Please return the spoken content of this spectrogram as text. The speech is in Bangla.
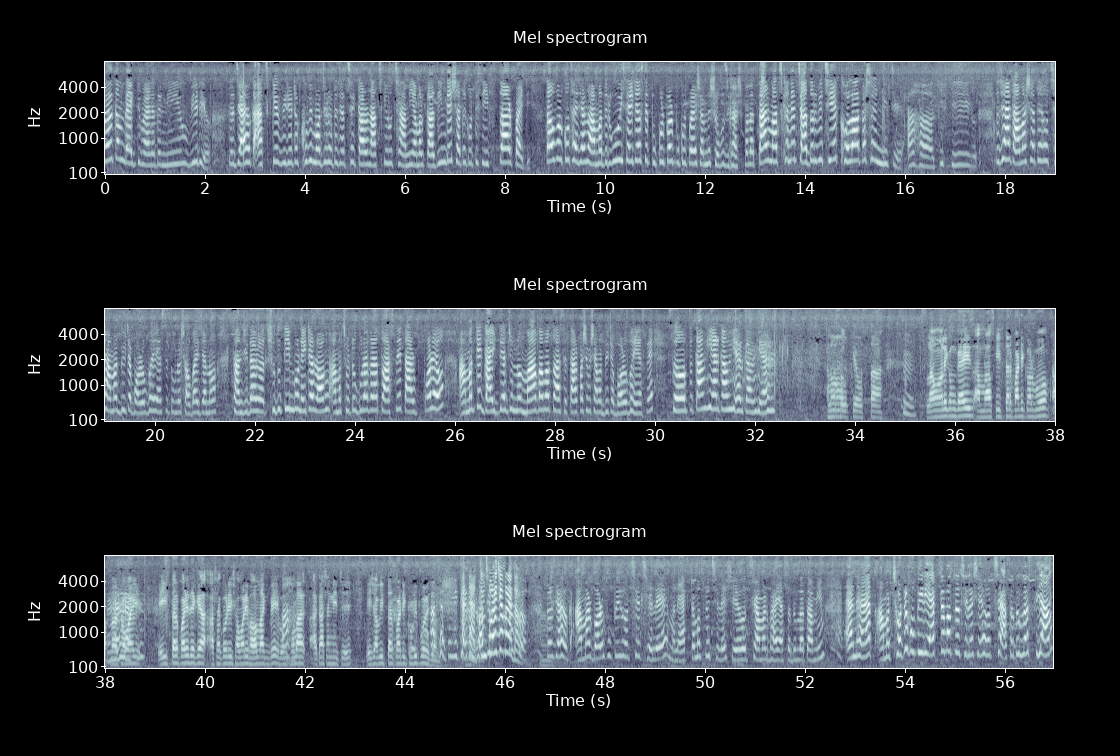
ওয়েলকাম ব্যাক নিউ ভিডিও তো যাই হোক ভিডিওটা খুবই মজার হতে যাচ্ছে, কারণ আজকে হচ্ছে আমি আমার কাজিনদের সাথে করতেছি ইফতার পার্টি তাও আবার কোথায় আমাদের ওই সাইডে আছে পুকুর সামনে সবুজ ঘাসপালা। তার মাঝখানে চাদর বিছিয়ে খোলা আকাশের নিচে। আহা, কি ফিল তো যাই হোক, আমার সাথে হচ্ছে আমার দুইটা বড় ভাই আছে, তোমরা সবাই জানো। সানজিদার শুধু তিন বোন এইটা রং। আমার ছোট গুড়াগাড়া তো আছে, তারপরেও আমাকে গাইড দেওয়ার জন্য মা বাবা তো আছে তার পাশাপাশি আমার দুইটা বড় ভাই আছে। সো তো come here come here come here hello কি অবস্থা? হুম। আসসালামু আলাইকুম গাইস আমরা আজকে ইফতার পার্টি করব। আপনারা সবাই এই ইফতার পার্টি দেখে আশা করি সবারই ভালো লাগবে এবং খোলা আকাশের নিচে। এইসব ইফতার পার্টি খুবই প্রয়োজন। আচ্ছা তুমি কি এখন তুমি রচনা পরিচয় করে দাও। তো যাই হোক আমার বড় ফুপির হচ্ছে ছেলে মানে একটা মাত্র ছেলে সে হচ্ছে আমার ভাই আসাদুল্লাহ তামিম। এন্ড হ্যাঁ আমার ছোট ফুপিরই একটা মাত্র ছেলে সে হচ্ছে আসাদুল্লাহ সিয়াম।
